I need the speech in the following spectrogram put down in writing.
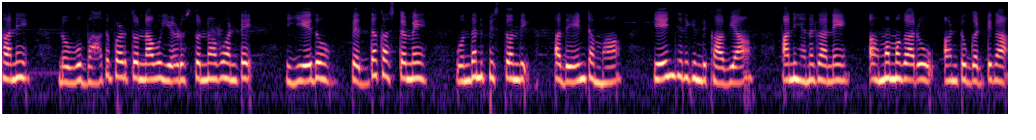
కానీ నువ్వు బాధపడుతున్నావు ఏడుస్తున్నావు అంటే ఏదో పెద్ద కష్టమే ఉందనిపిస్తోంది. అదేంటమ్మా? ఏం జరిగింది కావ్య? అని అనగానే అమ్మమ్మ గారు అంటూ గట్టిగా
